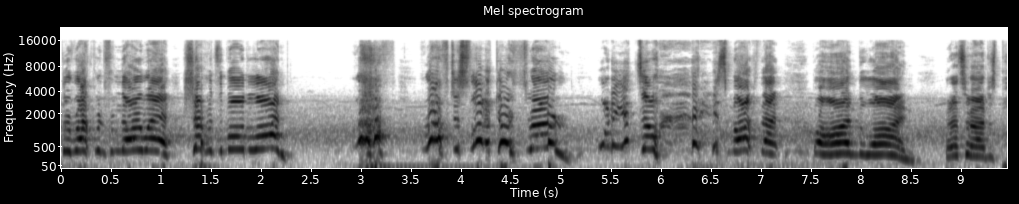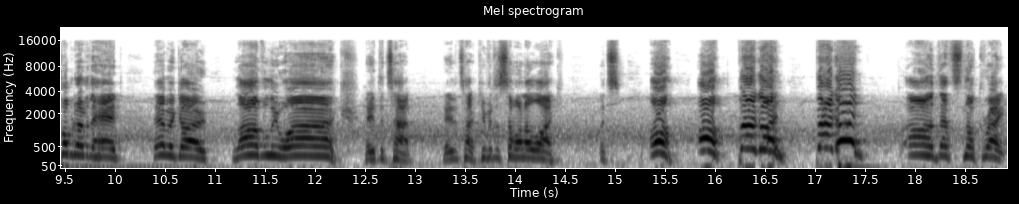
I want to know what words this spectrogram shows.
The Ruckman from nowhere! Shepherds the ball at the line! Ruff! Ruff, just let it go through! What are you doing? He's marked that behind the line. But that's alright, just pop it over the head. There we go. Lovely work. Need the tap. Need the tap. Give it to someone I like. Let's... Oh! Oh! Burgoyne! Burgoyne! Oh, that's not great.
